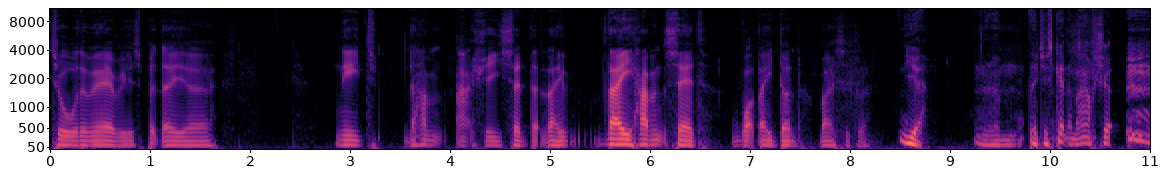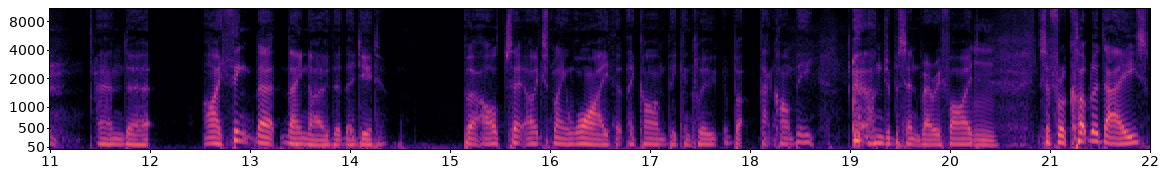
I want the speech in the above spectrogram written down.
to all them areas, but they uh, need. They haven't actually said that they they haven't said what they done basically. Yeah. Um, they just get their mouth shut. and uh, I think that they know that they did. But I'll t- I'll explain why that they can't be conclude, but that can't be 100% verified. Mm. So for a couple of days,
